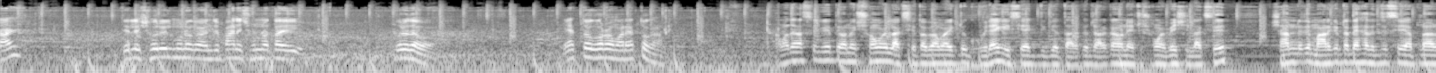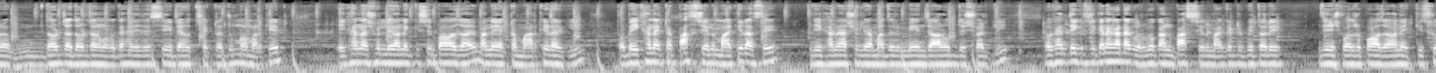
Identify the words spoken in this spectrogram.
যায় তাহলে শরীর মনে করেন যে পানি শূন্যতায় করে দেবো এত গরম আর এত ঘাম। আমাদের আজকে যেতে অনেক সময় লাগছে তবে আমরা একটু ঘুরে গেছি একদিকে তার যার কারণে একটু সময় বেশি লাগছে। সামনে যে মার্কেটটা দেখা যাচ্ছে আপনার দরজা, দরজার মতো দেখা যাচ্ছে এটা হচ্ছে একটা জুম্মা মার্কেট। এখানে আসলে অনেক কিছু পাওয়া যায় মানে একটা মার্কেট আর কি। তবে এখানে একটা পাঁচটেল মার্কেট আছে, যেখানে আসলে আমাদের মেন যাওয়ার উদ্দেশ্য আর কি। ওখান থেকে কিছু কেনাকাটা করব, কারণ পাঁচটেল মার্কেটের ভিতরে জিনিসপত্র পাওয়া যায় অনেক কিছু।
